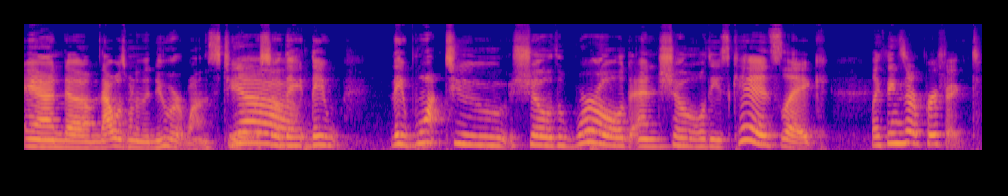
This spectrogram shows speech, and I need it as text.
and um, that was one of the newer ones too. Yeah. So they they they want to show the world and show all these kids like, Like things aren't perfect.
